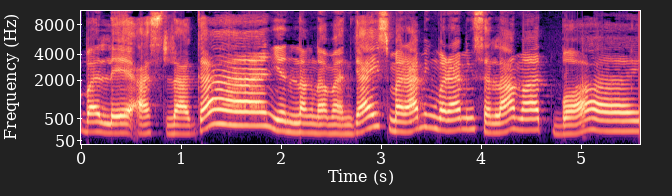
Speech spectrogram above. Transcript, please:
Bale, aslagan. Yun lang naman guys. Maraming maraming salamat. Bye!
